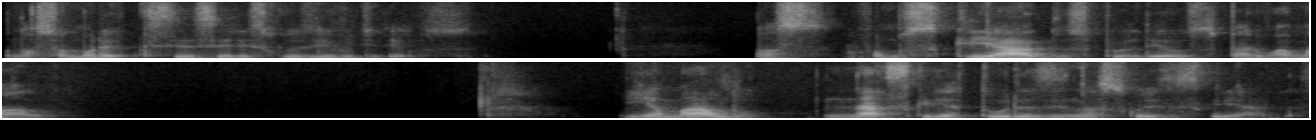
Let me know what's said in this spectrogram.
O nosso amor precisa ser exclusivo de Deus. Nós fomos criados por Deus para o amá-lo. E amá-lo nas criaturas e nas coisas criadas.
